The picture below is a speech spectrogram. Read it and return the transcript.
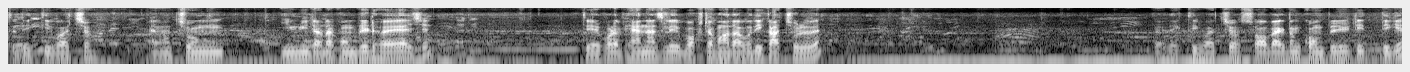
তো দেখতেই পাচ্ছ, এখন চোং ইউনিট আটা কমপ্লিট হয়ে গেছে। তো এরপরে ভ্যান আসলেই বক্সটা বাঁধাবাঁধি কাজ চলবে। দেখতেই পাচ্ছ, সব একদম কমপ্লিটের দিকে।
